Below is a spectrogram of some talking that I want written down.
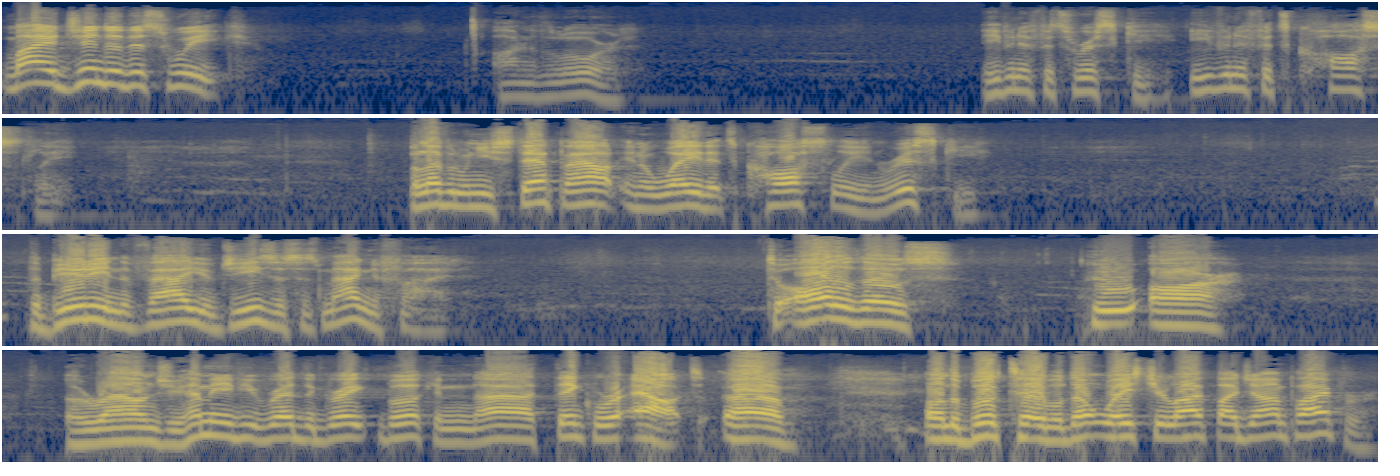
my agenda this week honor the Lord. Even if it's risky, even if it's costly. Beloved, when you step out in a way that's costly and risky, the beauty and the value of Jesus is magnified to all of those who are around you. How many of you read the great book? And I think we're out. Uh, on the book table, Don't Waste Your Life by John Piper.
